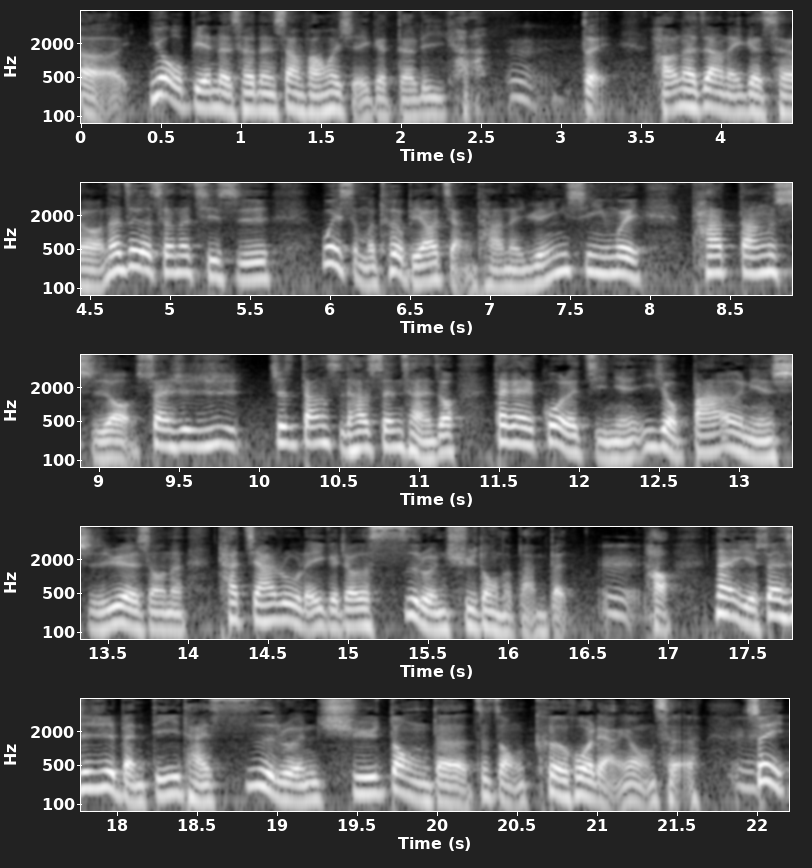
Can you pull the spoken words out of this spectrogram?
呃，右边的车灯上方会写一个德利卡。嗯，对，好，那这样的一个车哦，那这个车呢，其实为什么特别要讲它呢？原因是因为它当时哦，算是日，就是当时它生产之后，大概过了几年，一九八二年十月的时候呢，它加入了一个叫做四轮驱动的版本。嗯，好，那也算是日本第一台四轮驱动的这种客货两用车。所以，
